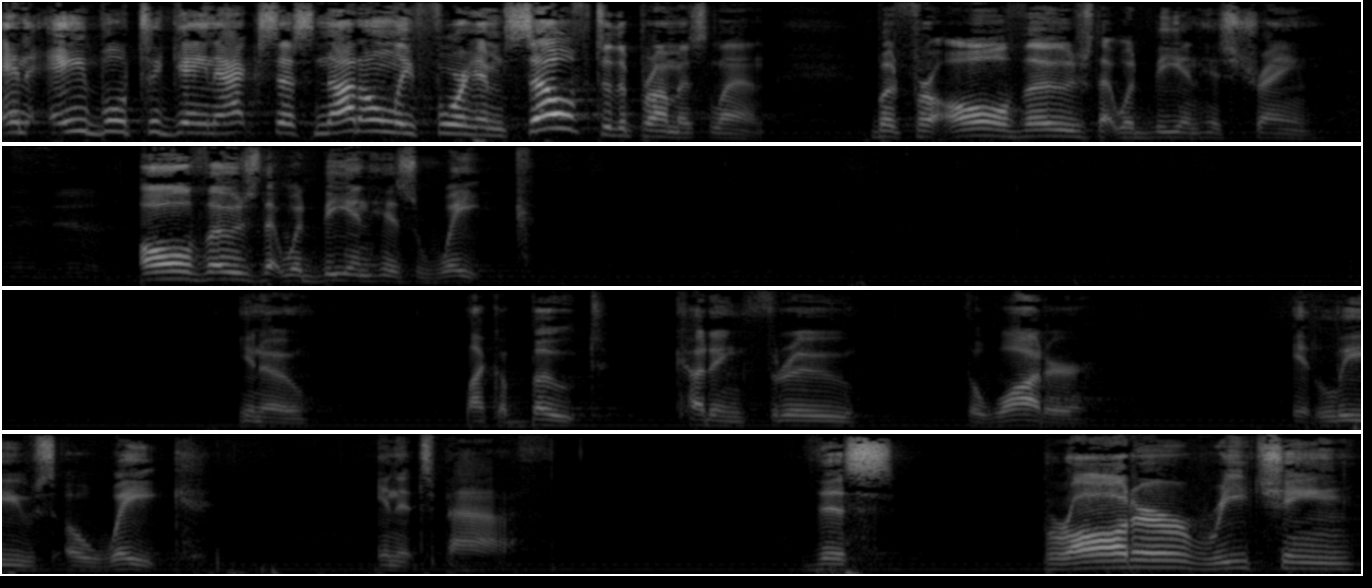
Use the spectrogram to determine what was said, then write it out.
and able to gain access not only for himself to the promised land, but for all those that would be in his train, all those that would be in his wake. You know, like a boat cutting through the water, it leaves a wake in its path. This broader reaching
